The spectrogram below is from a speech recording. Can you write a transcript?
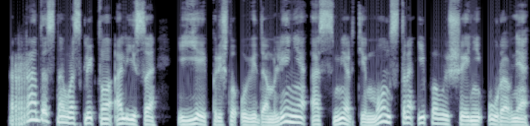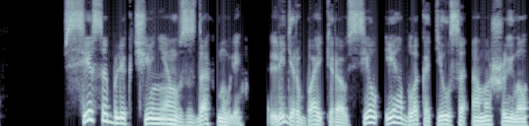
– радостно воскликнула Алиса. Ей пришло уведомление о смерти монстра и повышении уровня. Все с облегчением вздохнули. Лидер байкеров сел и облокотился о машину.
